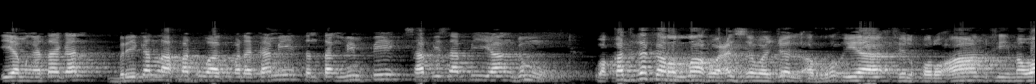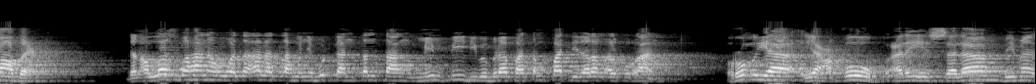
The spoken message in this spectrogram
ia mengatakan berikanlah fatwa kepada kami tentang mimpi sapi-sapi yang gemuk wa qad dzakara Allah azza wa jalla ar-ru'ya fil Qur'an fi mawadhi' dan Allah Subhanahu wa taala telah menyebutkan tentang mimpi di beberapa tempat di dalam Al-Qur'an رؤيا يعقوب عليه السلام بما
